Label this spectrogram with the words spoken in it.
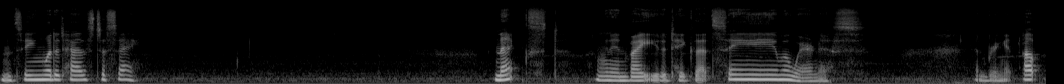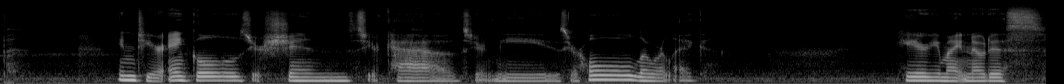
and seeing what it has to say. Next, I'm going to invite you to take that same awareness and bring it up into your ankles, your shins, your calves, your knees, your whole lower leg. Here you might notice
